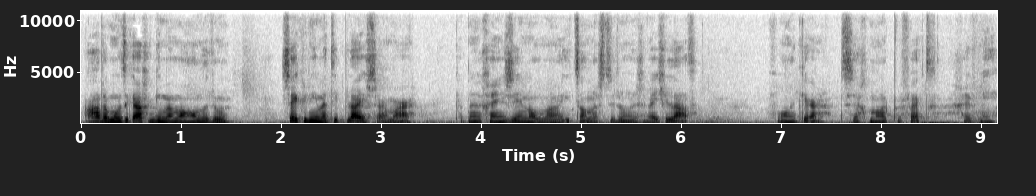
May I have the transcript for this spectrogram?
Ah, dat moet ik eigenlijk niet met mijn handen doen. Zeker niet met die pleister, maar ik heb nu geen zin om eh, iets anders te doen. Het is een beetje laat. Volgende keer. Het is echt nooit perfect. Geef niet.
